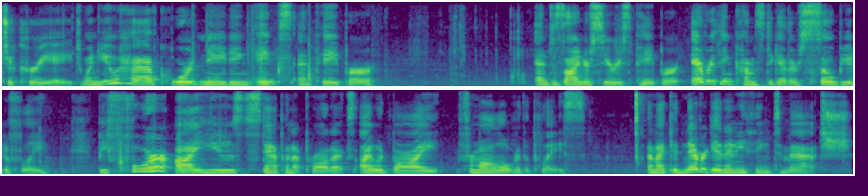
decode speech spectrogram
to create. When you have coordinating inks and paper and designer series paper, everything comes together so beautifully. before I used Stampin' Up! products, I would buy from all over the place. And I could never get anything to match.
